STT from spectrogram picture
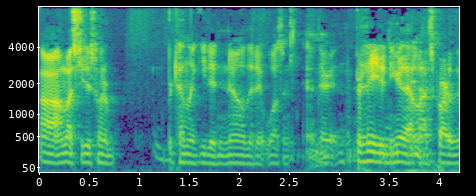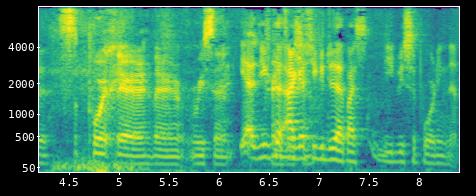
uh, unless you just want to pretend like you didn't know that it wasn't. And- there, pretend you didn't hear that last part of the. Support their their recent. Yeah, you could. I guess you could do that by you'd be supporting them.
